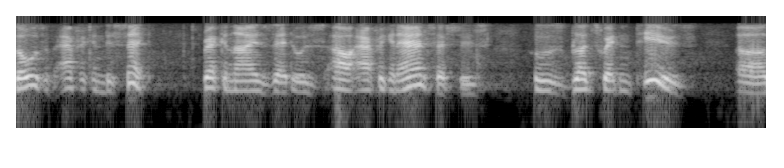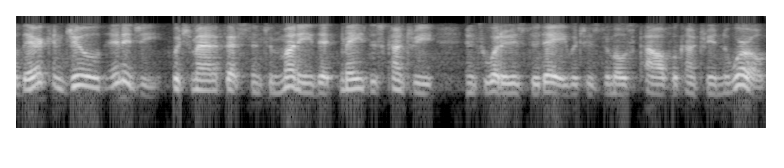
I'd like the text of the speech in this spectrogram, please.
those of African descent, recognized that it was our African ancestors whose blood, sweat, and tears, uh, their congealed energy, which manifests into money, that made this country into what it is today, which is the most powerful country in the world.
